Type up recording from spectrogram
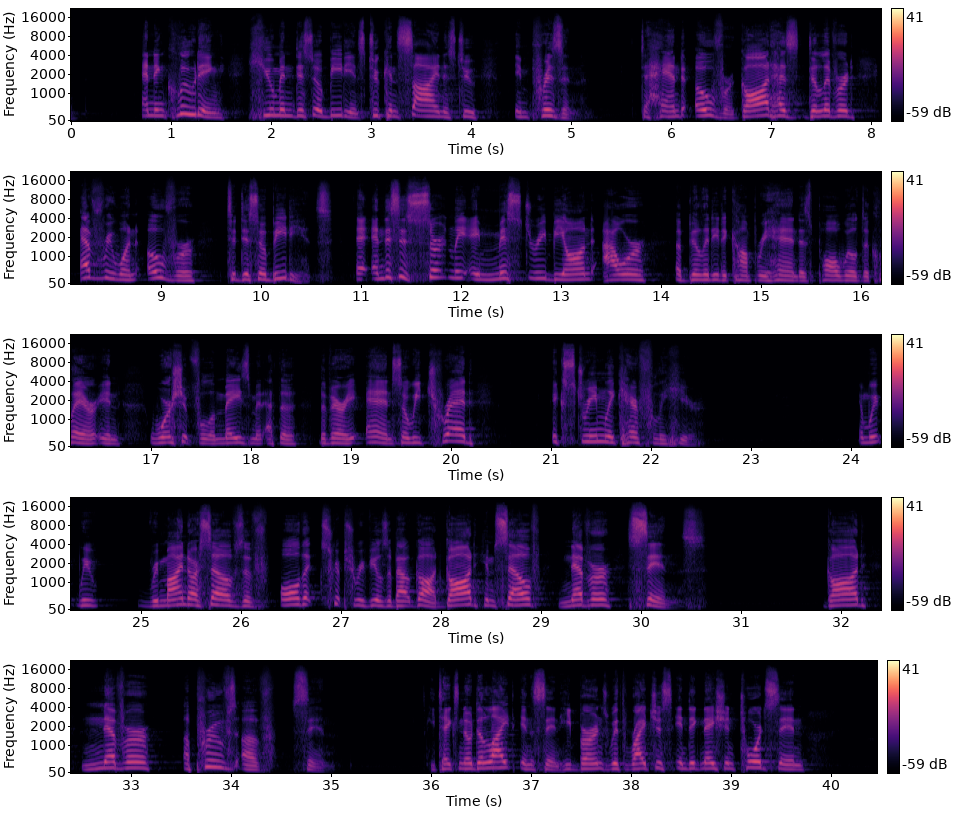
and including human disobedience. To consign is to imprison, to hand over. God has delivered everyone over to disobedience. And this is certainly a mystery beyond our ability to comprehend, as Paul will declare in worshipful amazement at the, the very end. So we tread extremely carefully here. And we, we remind ourselves of all that Scripture reveals about God. God Himself never sins, God never approves of sin. He takes no delight in sin. He burns with righteous indignation towards sin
